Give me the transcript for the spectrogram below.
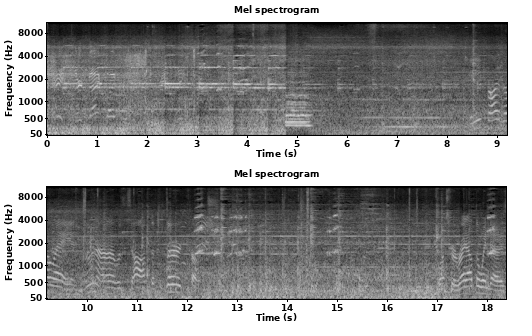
Okay, start back by K5LA and Luna the third coach. Once we're right out the windows.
